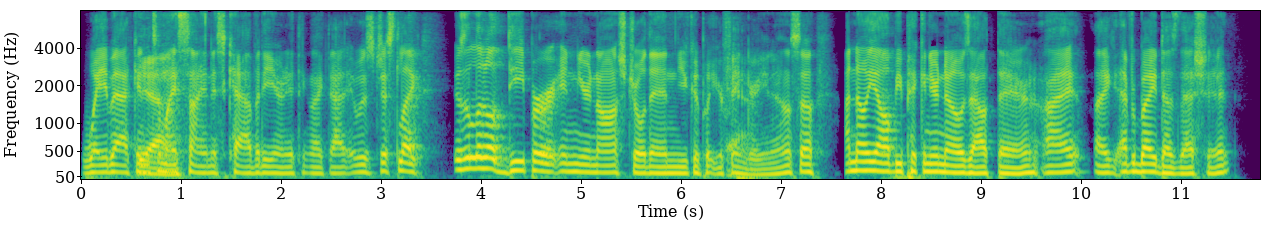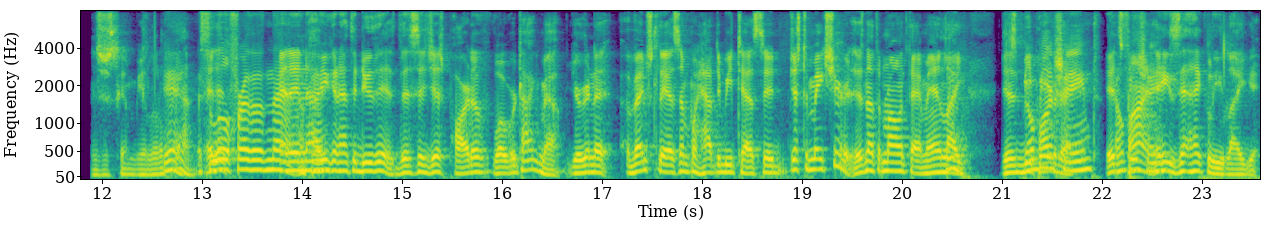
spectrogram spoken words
way back into Yeah. my sinus cavity or anything like that. It was just like it was a little deeper in your nostril than you could put your finger, you know? So I know y'all be picking your nose out there. I like everybody does that shit. It's just gonna be a little. Yeah. It's a little further than that. And then now okay? you're gonna have to do this. This is just part of what we're talking about. You're gonna eventually at some point have to be tested just to make sure. There's nothing wrong with that, man. Like just be Don't be part of that. ashamed. It's Don't fine. ashamed. Exactly. Like you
